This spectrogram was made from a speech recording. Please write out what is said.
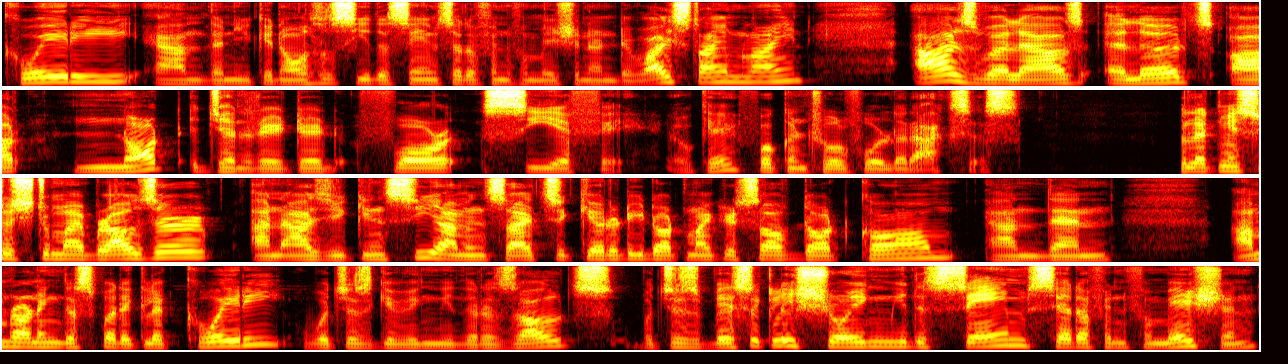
query. And then you can also see the same set of information and device timeline as well as alerts are not generated for CFA, okay, for control folder access. So let me switch to my browser. And as you can see, I'm inside security.microsoft.com and then I'm running this particular query, which is giving me the results, which is basically showing me the same set of information,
